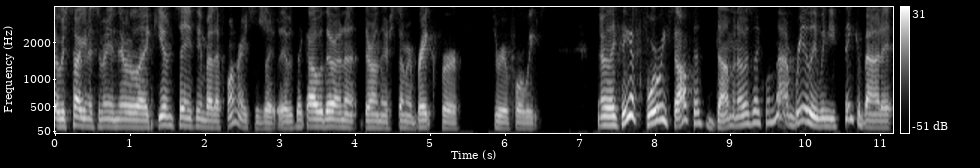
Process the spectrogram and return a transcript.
I was talking to somebody and they were like, you haven't said anything about F one races lately. It was like, oh, they're on a they're on their summer break for three or four weeks. And they're like, they get four weeks off. That's dumb. And I was like, well, not really. When you think about it,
